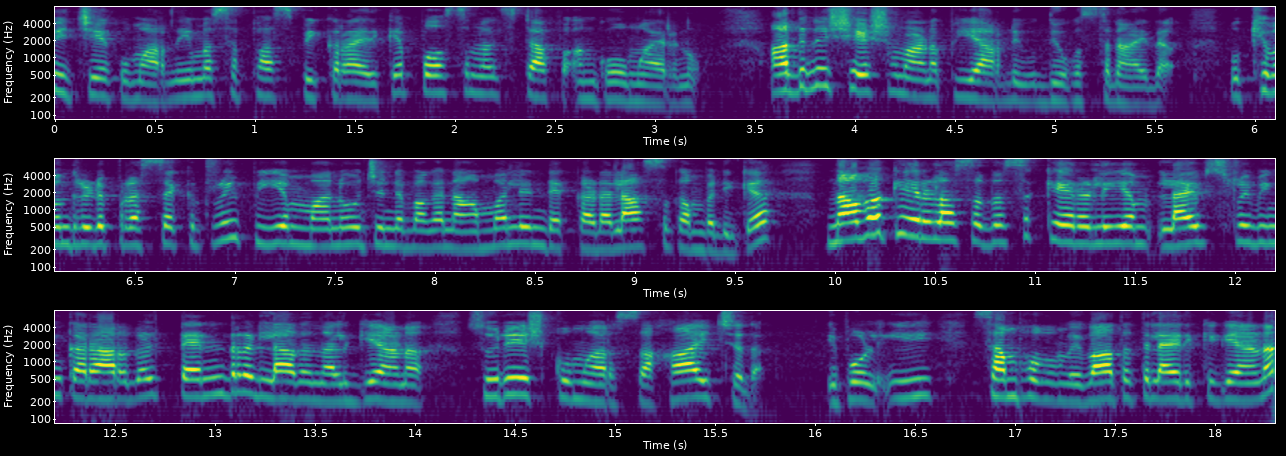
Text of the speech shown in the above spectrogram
വിജയകുമാർ നിയമസഭാ സ്പീക്കറായിരിക്കെ പേഴ്സണൽ സ്റ്റാഫ് അംഗവുമായിരുന്നു. അതിനുശേഷമാണ് പി ആർ ഡി ഉദ്യോഗസ്ഥനായത്. മുഖ്യമന്ത്രിയുടെ പ്രസ് സെക്രട്ടറി പി എം മനോജിന്റെ മകൻ അമലിന്റെ കടലാസ് കമ്പനിക്ക് നവകേരള സദസ് കേരളീയം ലൈവ് സ്ട്രീമിംഗ് കരാറുകൾ ടെൻഡർ ഇല്ലാതെ നൽകിയാണ് സുരേഷ് കുമാർ സഹായിച്ചത്. ഇപ്പോൾ ഈ സംഭവം വിവാദത്തിലായിരിക്കുകയാണ്.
